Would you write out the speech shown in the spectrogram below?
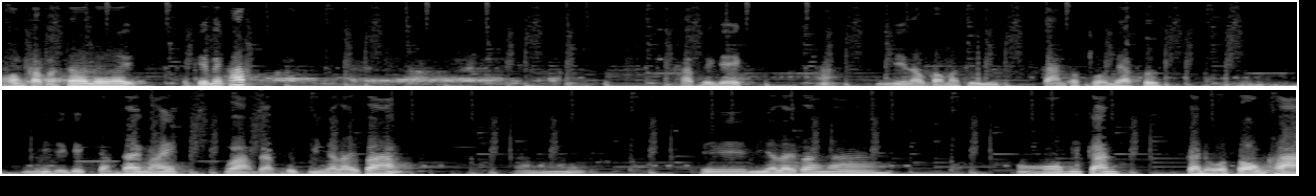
พร้อมกับมาสเตอร์เลย โอเคไหมครับ ครับเด็กๆอะทีนี้เราก็มาถึงการทบทวนแบบฝึกทีนี้เด็กๆจำได้ไหม ว่าแบบฝึกมีอะไรบ้างอมเอ๊ะมีอะไรบ้างนะอ๋อมีการกระโดดสองขา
